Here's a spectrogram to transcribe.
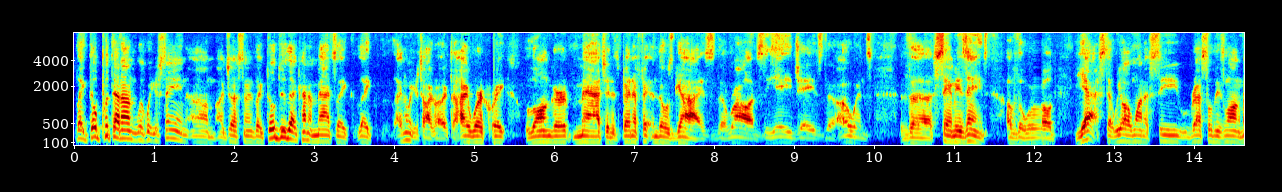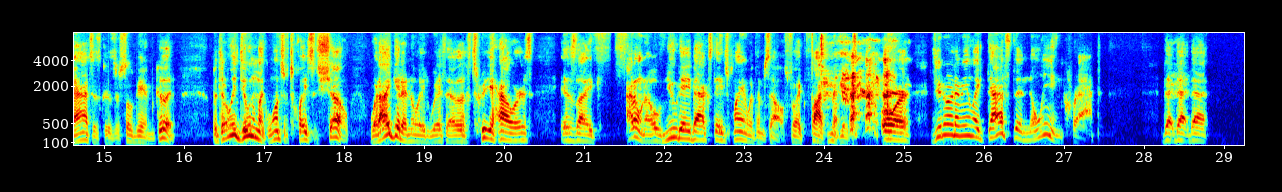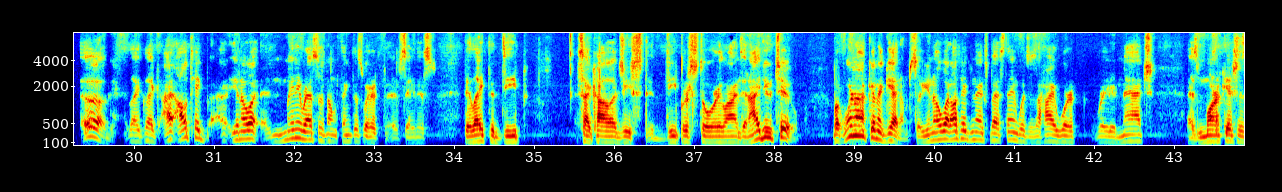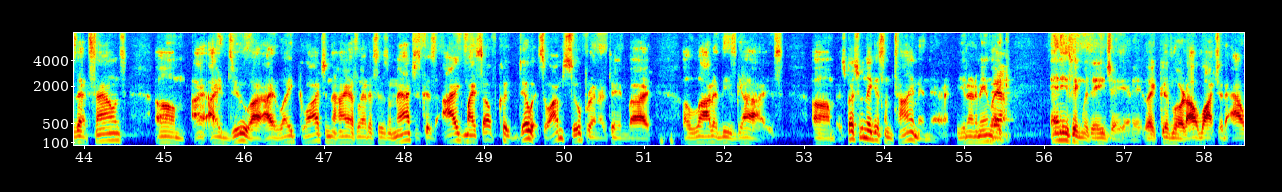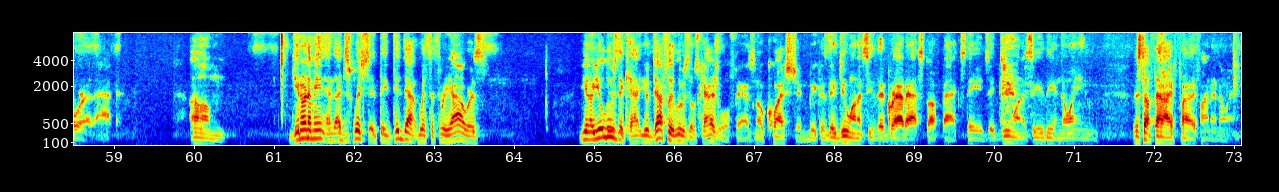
like they'll put that on like what you're saying, um, uh, Justin. Like they'll do that kind of match, like like I know what you're talking about, like the high work rate, longer match, and it's benefiting those guys, the Rollins, the AJs, the Owens, the Sami Zayns of the world. Yes, that we all want to see wrestle these long matches because they're so damn good. But they're only doing them like once or twice a show. What I get annoyed with out of three hours is like I don't know, New Day backstage playing with himself for like five minutes, or do you know what I mean? Like that's the annoying crap. That that that ugh, like like I, I'll take. You know what? Many wrestlers don't think this way or say this. They like the deep psychology, st- deeper storylines, and I do too. But we're not going to get them. So you know what? I'll take the next best thing, which is a high work rated match. As markish as that sounds, um, I, I do. I, I like watching the high athleticism matches because I myself couldn't do it. So I'm super entertained by a lot of these guys, um, especially when they get some time in there. You know what I mean? Like Yeah. anything with AJ in it. Like, good lord, I'll watch an hour of that. Um, do you know what I mean? And I just wish that they did that with the three hours. You know, you'll lose the cat. You'll definitely lose those casual fans, no question, because they do want to see the grab ass stuff backstage. They do want to see the annoying, the stuff that I probably find annoying.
